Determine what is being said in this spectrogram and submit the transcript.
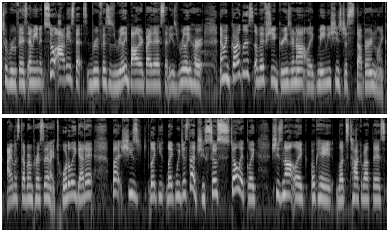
to Rufus. I mean, it's so obvious that Rufus is really bothered by this, that he's really hurt. And regardless of if she agrees or not, like maybe she's just stubborn. Like I'm a stubborn person. I totally get it. But she's like like we just said, she's so stoic. Like she's not like, okay, let's talk about this.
